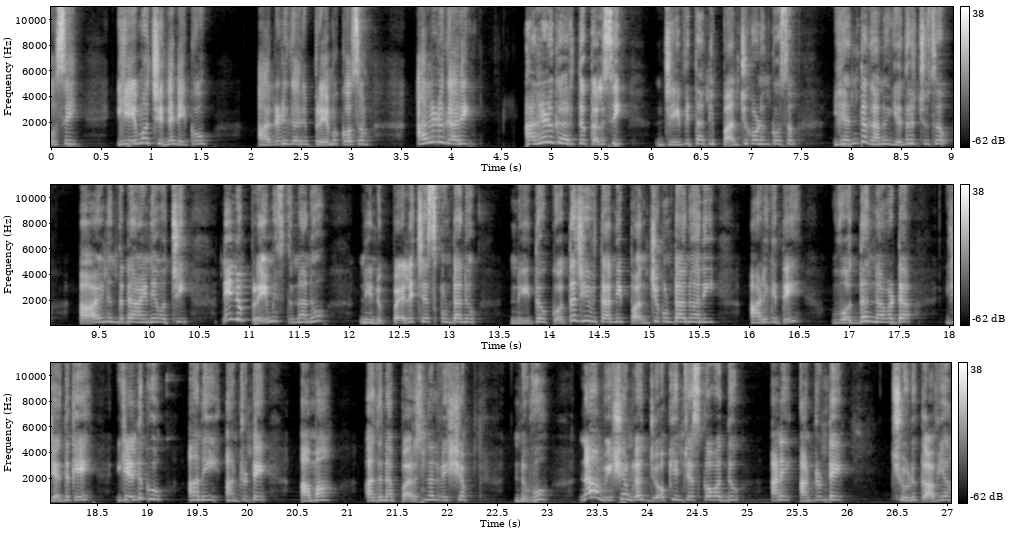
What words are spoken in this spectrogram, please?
ఒసే ఏమొచ్చిందే నీకు? అల్లుడు గారి ప్రేమ కోసం అల్లుడు గారి అల్లుడు గారితో కలిసి జీవితాన్ని పంచుకోవడం కోసం ఎంతగానో ఎదురు చూసావు. ఆయనంతటా ఆయనే వచ్చి నిన్ను ప్రేమిస్తున్నాను నిన్ను పెళ్ళి చేసుకుంటాను నీతో కొత్త జీవితాన్ని పంచుకుంటాను అని అడిగితే వద్దన్నావట. ఎందుకే? ఎందుకు? అని అంటుంటే అమ్మా అది నా పర్సనల్ విషయం. నువ్వు నా విషయంలో జోక్యం చేసుకోవద్దు అని అంటుంటే చూడు కావ్య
